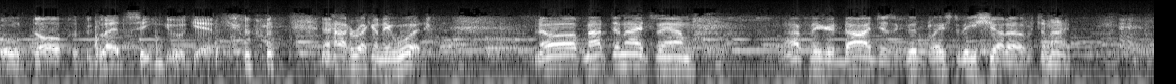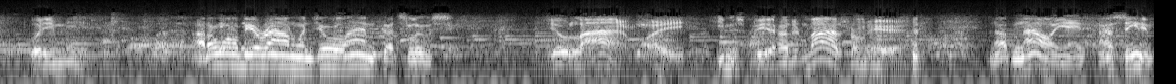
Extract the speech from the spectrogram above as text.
Old Dolph would be glad to see you again. I reckon he would. Nope, not tonight, Sam. I figured Dodge is a good place to be shut of tonight. What do you mean? I don't want to be around when Joe Lime cuts loose. Joe Lime? Why, he must be a hundred miles from here. Not now, he ain't. I seen him.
